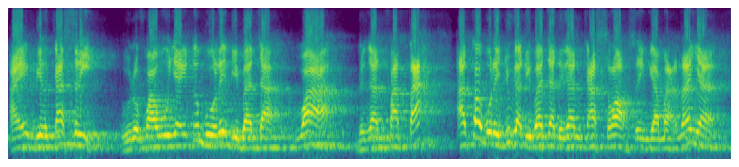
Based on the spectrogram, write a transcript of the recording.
ai bil kasri. Huruf wawunya itu boleh dibaca wa dengan fathah atau boleh juga dibaca dengan kasrah sehingga maknanya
